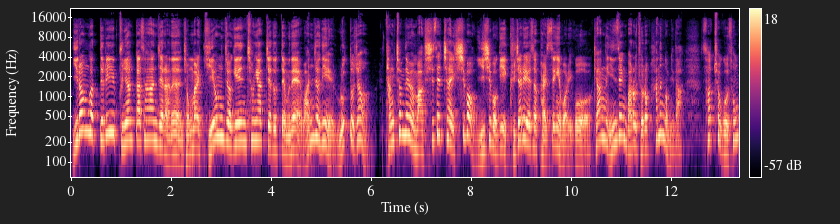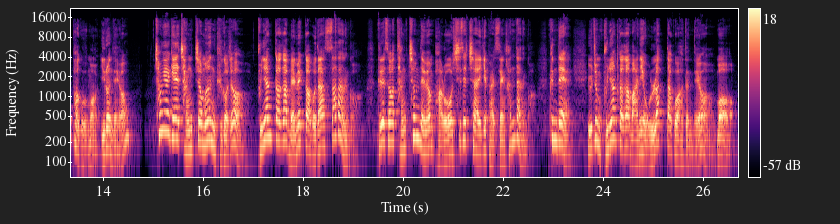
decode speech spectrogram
이런 것들이 분양가 상한제라는 정말 기형적인 청약제도 때문에 완전히 로또죠. 당첨되면 막 시세 차익 10억, 20억이 그 자리에서 발생해 버리고 그냥 인생 바로 졸업하는 겁니다. 서초구, 송파구 뭐 이런데요. 청약의 장점은 그거죠. 분양가가 매매가보다 싸다는 거. 그래서 당첨되면 바로 시세 차익이 발생한다는 거. 근데 요즘 분양가가 많이 올랐다고 하던데요. 뭐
